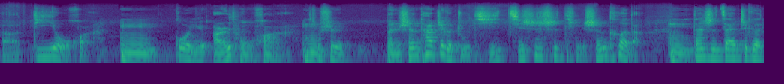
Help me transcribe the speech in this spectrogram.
呃低幼化，嗯。过于儿童化，就是本身它这个主题其实是挺深刻的，嗯。但是在这个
